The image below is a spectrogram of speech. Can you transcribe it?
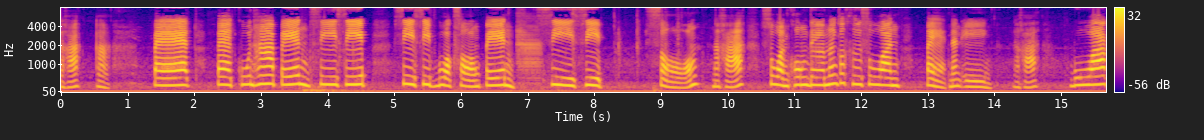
นะคะอะ8 8คูณ5เป็น40 40บวก2เป็น42นะคะ ส่วนคงเดิมนั่นก็คือส่วน 8 นั่นเองนะคะ บวก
